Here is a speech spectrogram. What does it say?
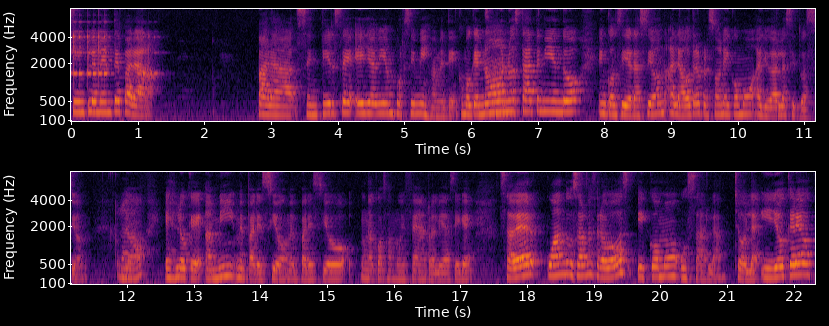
simplemente para para sentirse ella bien por sí misma, ¿me entiendes? Como que no, no está teniendo en consideración a la otra persona y cómo ayudar la situación, ¿no? Es lo que a mí me pareció, me pareció una cosa muy fea en realidad, así que saber cuándo usar nuestra voz y cómo usarla, chola. Y yo creo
